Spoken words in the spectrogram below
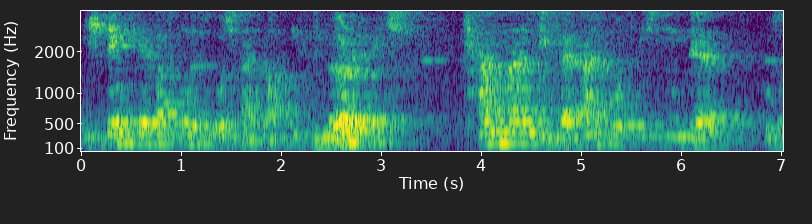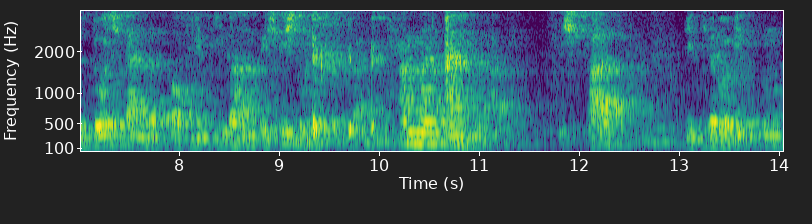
Ich denke, was Bundesdeutschland macht, ist mörderisch. Kann man die Verantwortlichen der Deutschland, das auch mit Iran Beschwichtigungsverfahren, kann man anklagen, statt die Terroristen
